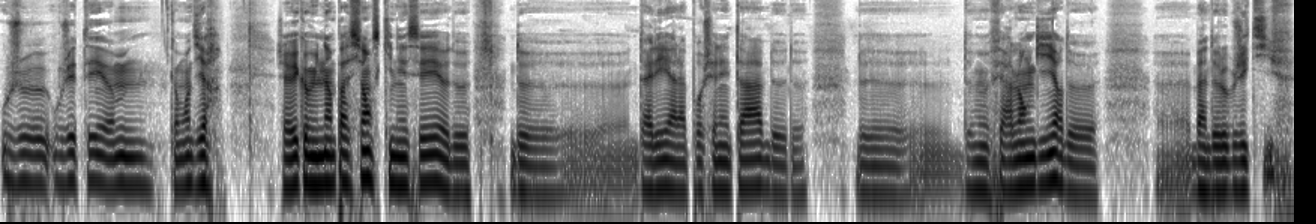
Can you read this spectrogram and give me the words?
où j'étais comment dire j'avais comme une impatience qui naissait euh, de d'aller à la prochaine étape, de, de, me faire languir de, euh, ben de l'objectif.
